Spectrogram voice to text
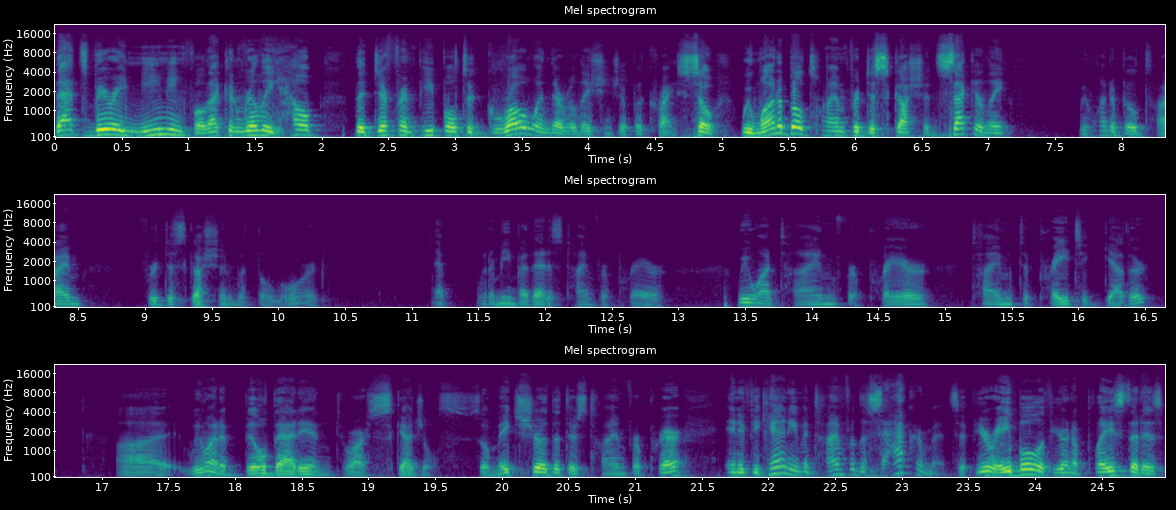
That's very meaningful. That can really help the different people to grow in their relationship with Christ. So we want to build time for discussion. Secondly, we want to build time for discussion with the Lord. What I mean by that is time for prayer. We want time for prayer, time to pray together. Uh, we want to build that into our schedules. So make sure that there's time for prayer. And if you can, even time for the sacraments. If you're able, if you're in a place that is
